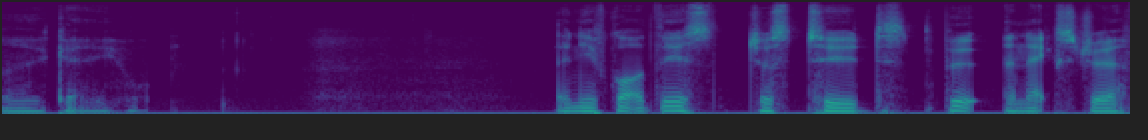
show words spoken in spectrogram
Okay then you've got this just to put an extra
